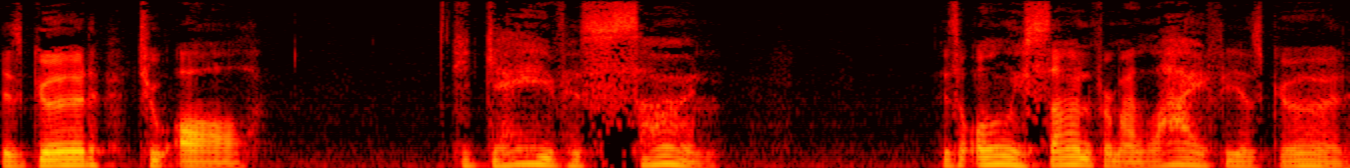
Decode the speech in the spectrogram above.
is good to all. He gave his son, his only son for my life. He is good.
